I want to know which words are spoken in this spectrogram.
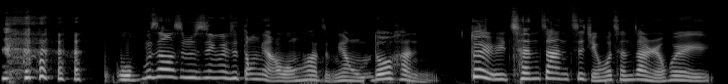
我不知道是不是因为是东亚文化怎么样，我们都很对于称赞自己或称赞人会。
